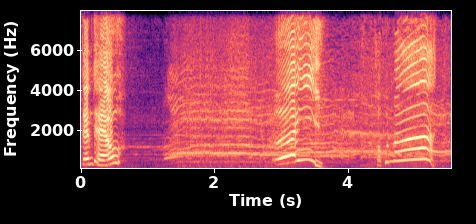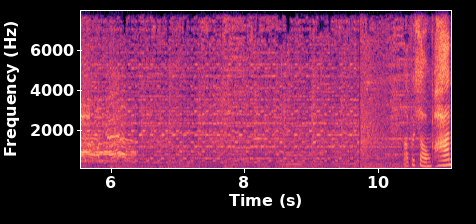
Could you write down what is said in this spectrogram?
เต็มแถว เอ้ย ขอบคุณมากเอาไปสองพัน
